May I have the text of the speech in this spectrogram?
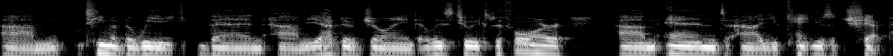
um, team of the week, then um, you have to have joined at least two weeks before, um, and uh, you can't use a chip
